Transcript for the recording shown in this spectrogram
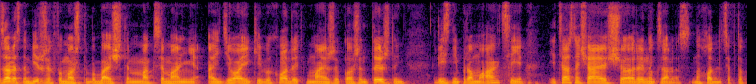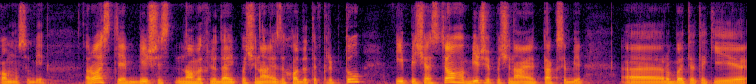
Зараз на біржах ви можете побачити максимальні IDO, які виходять майже кожен тиждень, різні промо-акції. І це означає, що ринок зараз знаходиться в такому собі рості. Більшість нових людей починає заходити в крипту, і під час цього біржі починають так собі е, робити такі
